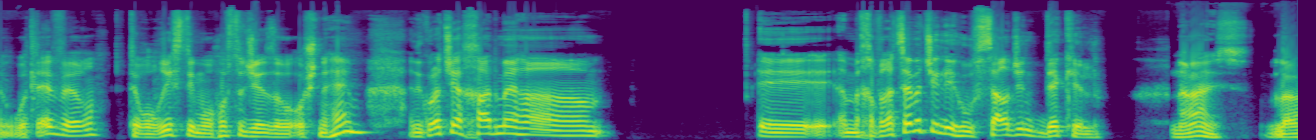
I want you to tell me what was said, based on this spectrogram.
whatever טרוריסטים או hostages או, או שניהם אני קולט שאחד מה. מחברי הצוות שלי הוא sergeant דקל nice לא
